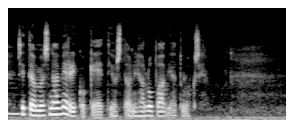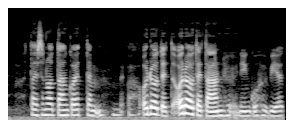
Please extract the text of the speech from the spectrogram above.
Hmm. Sitten on myös nämä verikokeet, joista on ihan lupaavia tuloksia tai sanotaanko, että odotet, odotetaan niin kuin hyviä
